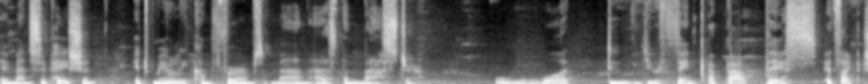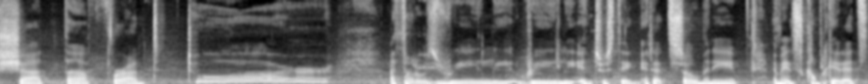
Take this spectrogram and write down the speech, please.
emancipation. It merely confirms man as the master. What do you think about this? It's like, shut the front door. I thought it was really, really interesting. It had so many, I mean, it's complicated.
